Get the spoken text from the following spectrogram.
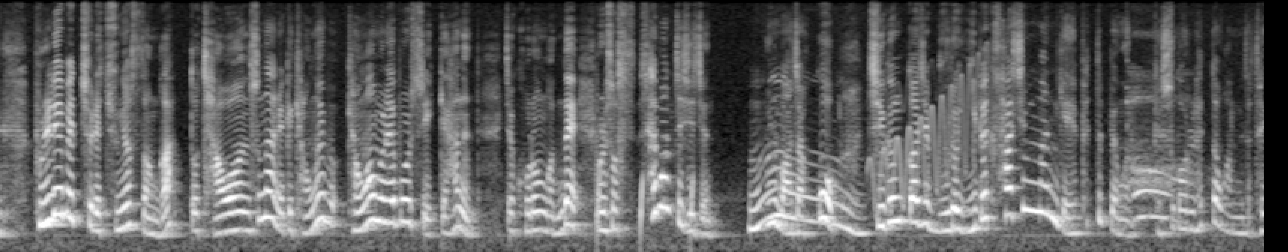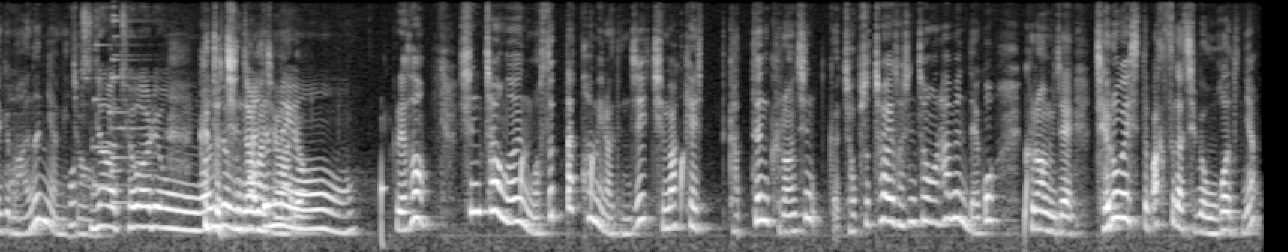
분리배출의 중요성과 또 자원 순환을 이렇게 경험, 경험을 해볼 수 있게 하는 이제 그런 건데 벌써 세 번째 시즌 을 음. 맞았고 지금까지 무려 240만 개의 페트병을 이렇게 수거를 했다고 합니다. 되게 많은 양이죠. 어, 진짜 재활용 그쵸, 완전 진정한 잘 됐네요. 그래서 신청은 뭐 쓱닷컴이라든지 지마켓 같은 그런 신, 그 접수처에서 신청을 하면 되고 그럼 이제 zero waste 박스가 집에 오거든요.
